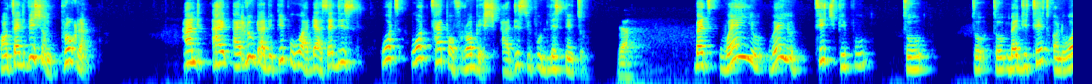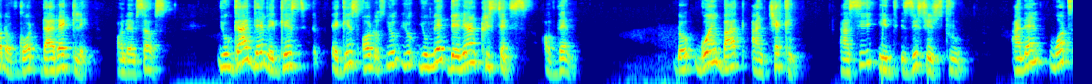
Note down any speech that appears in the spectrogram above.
on television program. And I, I looked at the people who are there. I said, this, what, what type of rubbish are these people listening to? Yeah. But when you when you teach people to, to, to meditate on the word of God directly on themselves, you guide them against against all those. You you you make Berean Christians of them. Though going back and checking and see it is this is true, and then what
